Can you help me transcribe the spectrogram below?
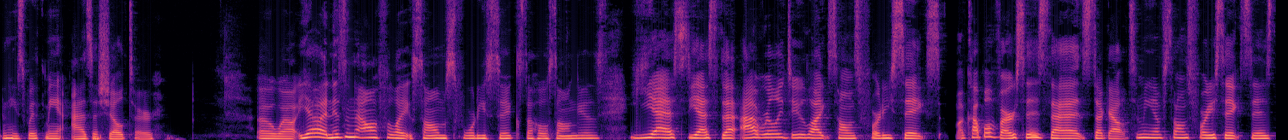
and he's with me as a shelter. Oh wow, yeah, and isn't that off of like Psalms forty six? The whole song is. Yes, yes, that I really do like Psalms forty six. A couple verses that stuck out to me of Psalms forty six is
